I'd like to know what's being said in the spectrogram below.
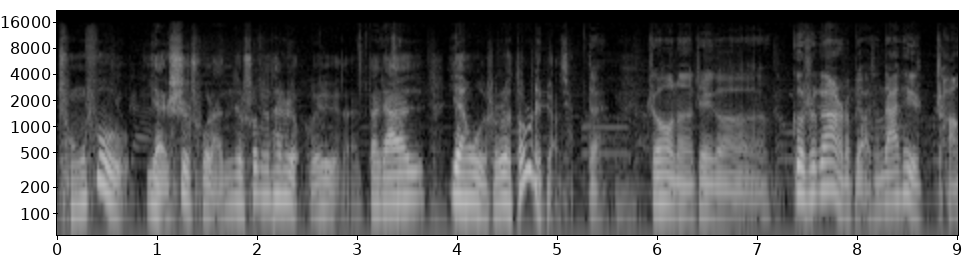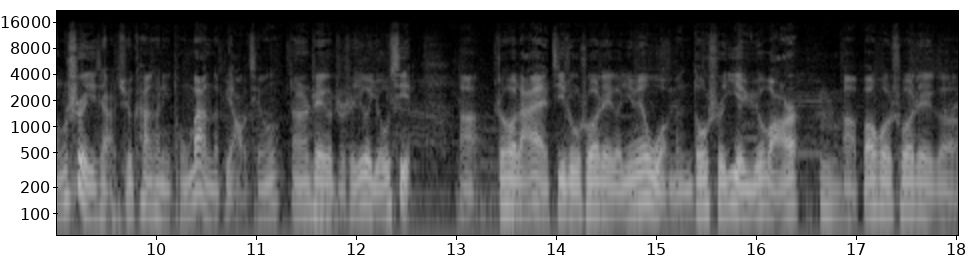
重复演示出来，那就说明它是有规律的。大家厌恶的时候就都是这表情。对之后呢，这个各式各样的表情，大家可以尝试一下，去看看你同伴的表情。当然，这个只是一个游戏啊。之后大家也记住说，这个因为我们都是业余玩儿嗯啊，包括说这个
